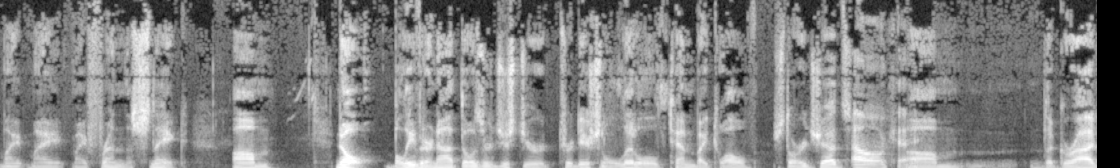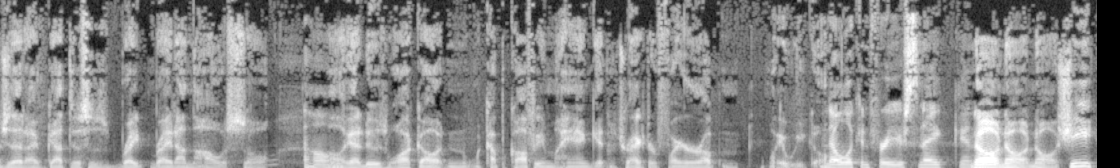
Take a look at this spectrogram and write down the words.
my my my friend the snake. Um, no, believe it or not, those are just your traditional little ten by twelve storage sheds. Oh, okay. Um, The garage that I've got this is right right on the house, so all I got to do is walk out and a cup of coffee in my hand, get the tractor fire up, and away we go. no looking for your snake. And No, no, no. She,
